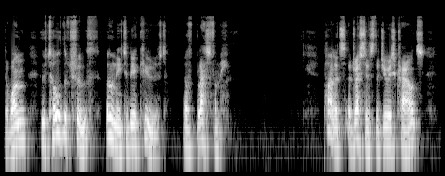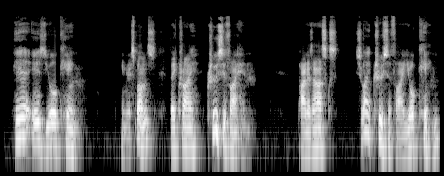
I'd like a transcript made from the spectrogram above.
the one who told the truth only to be accused of blasphemy. Pilate addresses the Jewish crowds, Here is your king. In response, they cry, Crucify him. Pilate asks, Shall I crucify your king?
